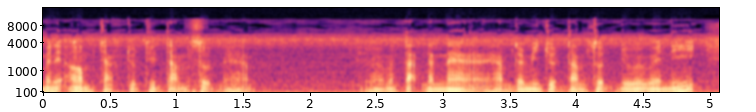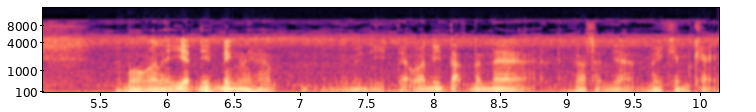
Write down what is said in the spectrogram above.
ไม่ได้อ้อมจากจุดที่ต่ำสุดนะครับมันตัดด้านหน้านะครับ จะมีจุดต่ำสุดอยู่บริเวณนี้ มองละเอียดนิดนึงนะครับบริเวณนี้แต่ว่านี่ตัดด้านหน้าก็สัญญาณไม่เข้มแข็ง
